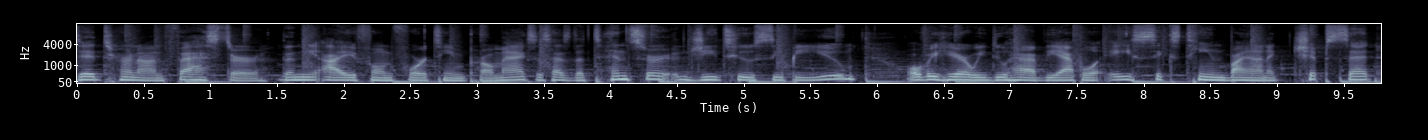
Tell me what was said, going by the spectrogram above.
did turn on faster than the iPhone 14 Pro Max. This has the Tensor G2 CPU. Over here, we do have the Apple A16 Bionic chipset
